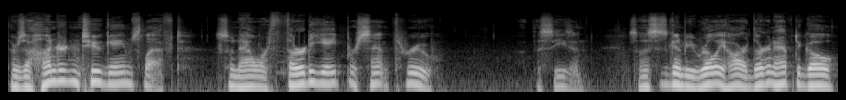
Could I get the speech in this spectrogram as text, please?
There's 102 games left, so now we're 38% through the season. So this is going to be really hard. They're going to have to go.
